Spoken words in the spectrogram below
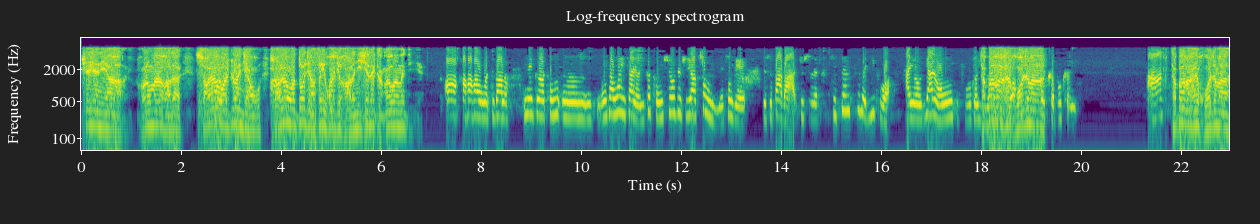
谢谢你啊，喉咙蛮好的，少让我乱讲，少让我多讲废话就好了。你现在赶快问问题。哦，好好好，我知道了。那个同嗯，我想问一下，有一个同修就是要送礼送给就是爸爸，就是是真丝的衣服，还有鸭绒服和羽绒服。他爸爸还活着吗这可不可以？啊他爸爸还活着吗？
